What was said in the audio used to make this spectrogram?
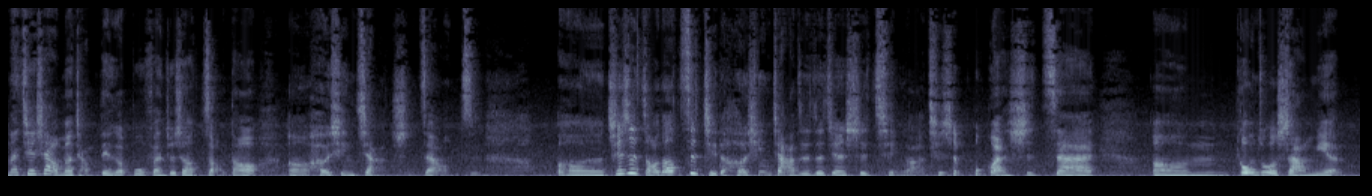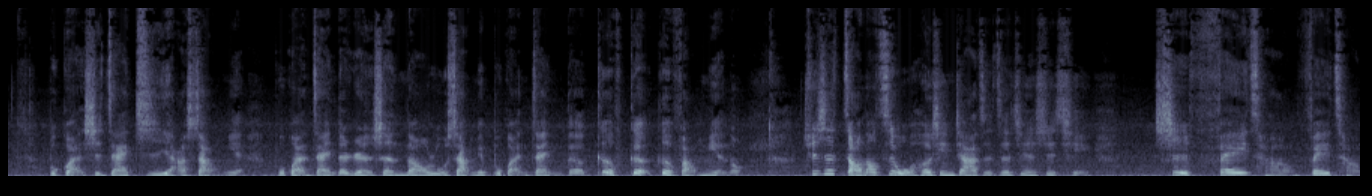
那接下来我们要讲第二个部分，就是要找到呃核心价值这样子。呃，其实找到自己的核心价值这件事情啊，其实不管是在嗯工作上面，不管是在职涯上面，不管在你的人生道路上面，不管在你的各各各方面哦，其实找到自我核心价值这件事情是非常非常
